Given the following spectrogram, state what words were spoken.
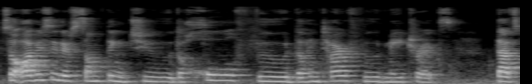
So obviously, there's something to the whole food, the entire food matrix that's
